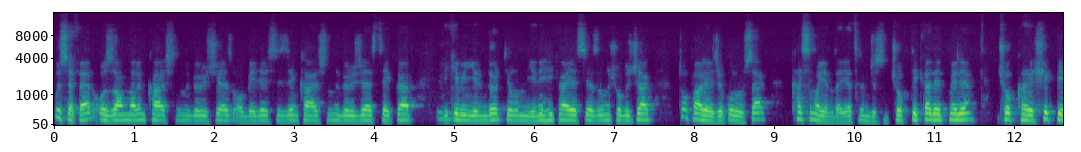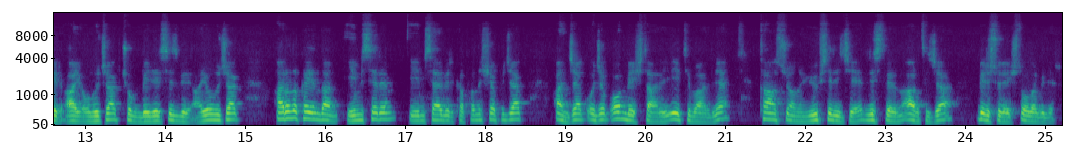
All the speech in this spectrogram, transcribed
bu sefer o zamların karşılığını göreceğiz, o belirsizliğin karşılığını göreceğiz. Tekrar 2024 yılının yeni hikayesi yazılmış olacak. Toparlayacak olursak Kasım ayında yatırımcısı çok dikkat etmeli. Çok karışık bir ay olacak, çok belirsiz bir ay olacak. Aralık ayından iyimserim, iyimser bir kapanış yapacak. Ancak Ocak 15 tarihi itibariyle tansiyonun yükseleceği, risklerin artacağı bir süreçte olabilir.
